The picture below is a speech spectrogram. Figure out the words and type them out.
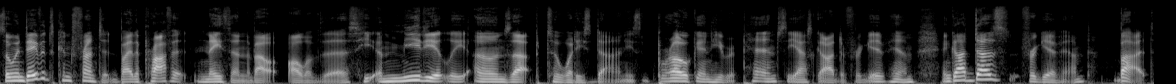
So when David's confronted by the prophet Nathan about all of this, he immediately owns up to what he's done. He's broken, he repents, he asks God to forgive him, and God does forgive him, but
